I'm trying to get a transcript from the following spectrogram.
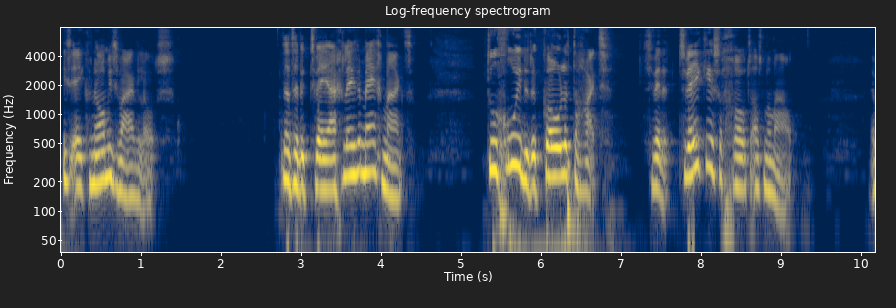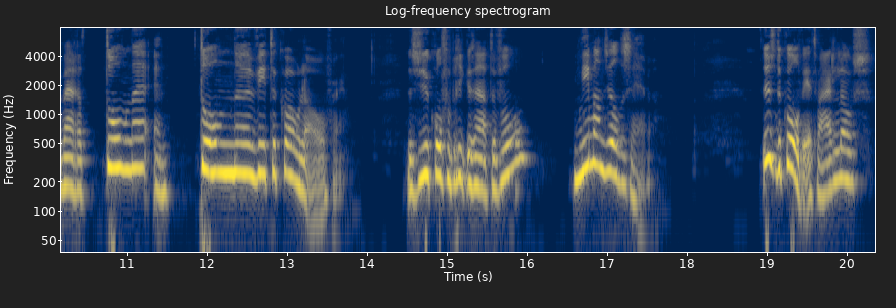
is economisch waardeloos. Dat heb ik twee jaar geleden meegemaakt. Toen groeiden de kolen te hard. Ze werden twee keer zo groot als normaal. Er waren tonnen en tonnen witte kolen over. De zuurkoolfabrieken zaten vol. Niemand wilde ze hebben. Dus de kool werd waardeloos.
